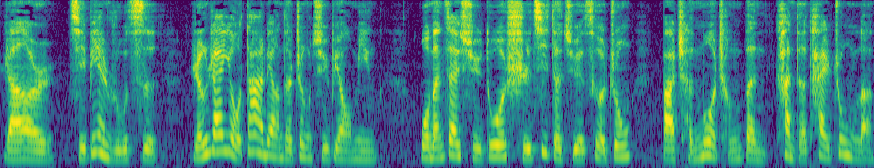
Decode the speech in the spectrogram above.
然而，即便如此，仍然有大量的证据表明，我们在许多实际的决策中把沉没成本看得太重了。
